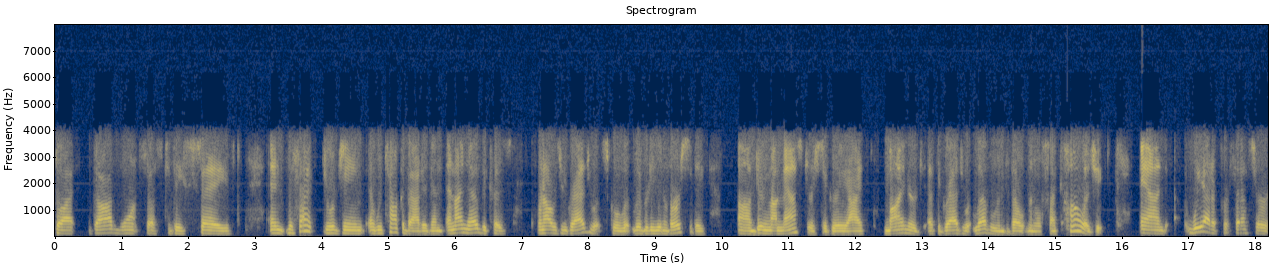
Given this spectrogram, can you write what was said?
but God wants us to be saved. And the fact, Georgene, and we talk about it, and, and I know because when I was in graduate school at Liberty University, uh, doing my master's degree, I minored at the graduate level in developmental psychology. And we had a professor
